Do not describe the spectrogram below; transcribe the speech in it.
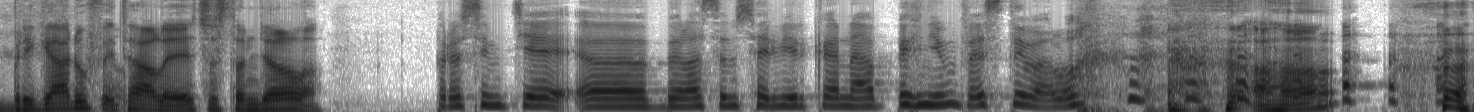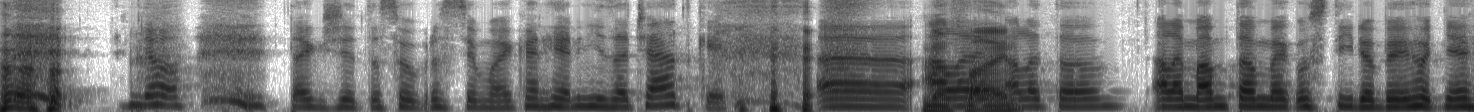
Brigádu v Itálii, co jsi tam dělala? Prosím tě, uh, byla jsem servírka na pivním festivalu. Aha. No, takže to jsou prostě moje kariérní začátky. Uh, no ale, fajn. ale, to, ale mám tam jako z té doby hodně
